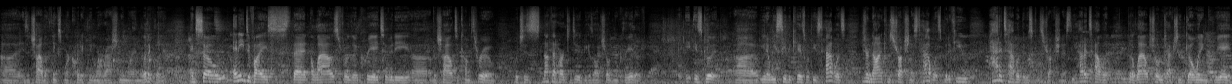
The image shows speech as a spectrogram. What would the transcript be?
uh, is a child that thinks more critically, more rationally, more analytically. And so, any device that allows for the creativity uh, of a child to come through, which is not that hard to do because all children are creative, is good. Uh, you know, we see the kids with these tablets. These are non-constructionist tablets, but if you had a tablet that was constructionist, you had a tablet that allowed children to actually go in and create.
